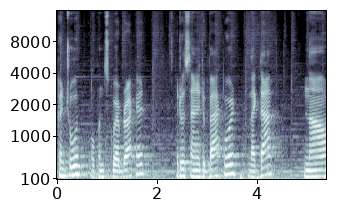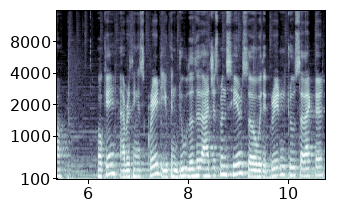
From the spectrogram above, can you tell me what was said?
Control open square bracket. It will send it to backward like that. Now okay everything is great. You can do little adjustments here. So with the gradient tool selected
